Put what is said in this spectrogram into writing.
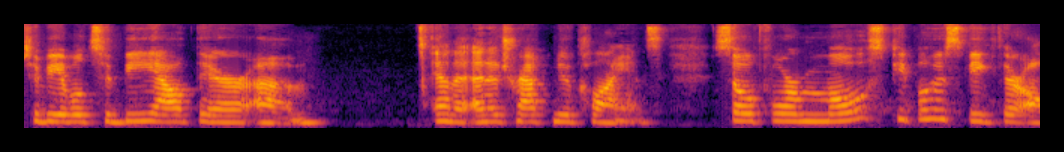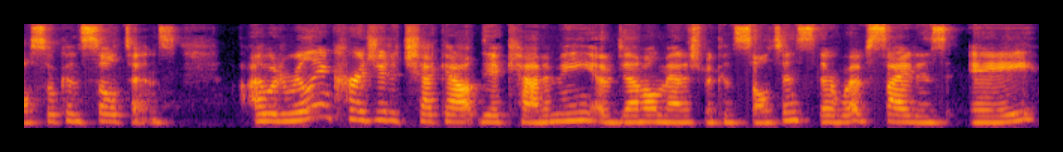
to be able to be out there um, and, and attract new clients. So for most people who speak, they're also consultants. I would really encourage you to check out the Academy of Dental Management Consultants. Their website is admc.net.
